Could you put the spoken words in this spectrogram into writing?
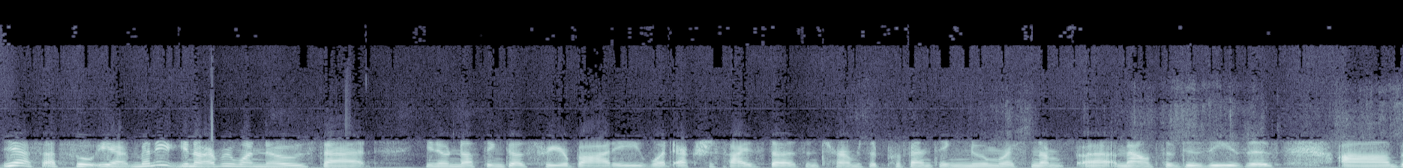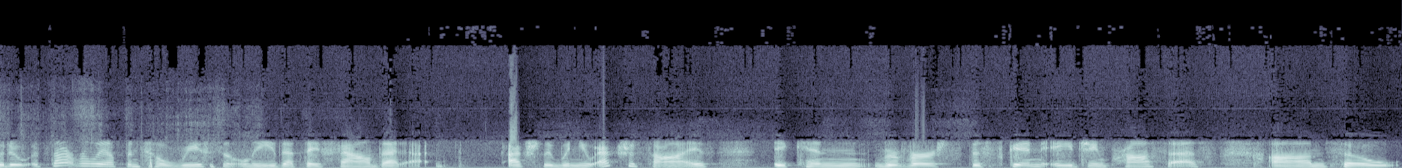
Yes, absolutely. Yeah, many you know everyone knows that you know nothing does for your body what exercise does in terms of preventing numerous num- uh, amounts of diseases. Uh, but it, it's not really up until recently that they found that uh, actually when you exercise, it can reverse the skin aging process. Um, so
